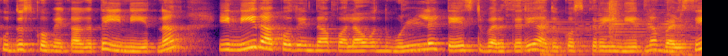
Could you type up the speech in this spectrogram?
ಕುದಿಸ್ಕೋಬೇಕಾಗುತ್ತೆ ಈ ನೀರನ್ನ ಈ ನೀರು ಹಾಕೋದ್ರಿಂದ ಪಲಾವ್ ಒಂದು ಒಳ್ಳೆ ಟೇಸ್ಟ್ ಬರುತ್ತೆ ರೀ ಅದಕ್ಕೋಸ್ಕರ ಈ ನೀರನ್ನ ಬಳಸಿ.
